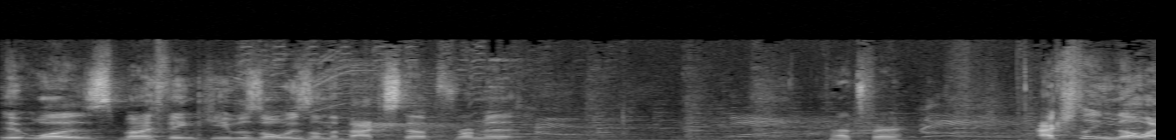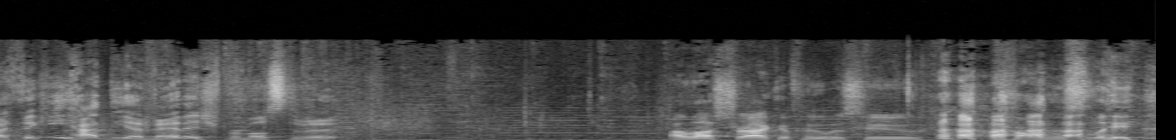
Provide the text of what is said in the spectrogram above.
It was, but I think he was always on the back step from it. That's fair. Actually, no. I think he had the advantage for most of it. I lost track of who was who, honestly.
